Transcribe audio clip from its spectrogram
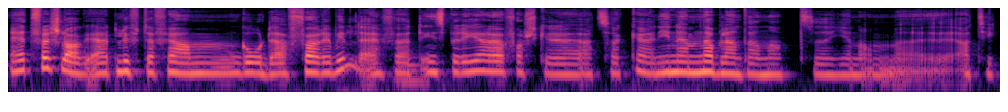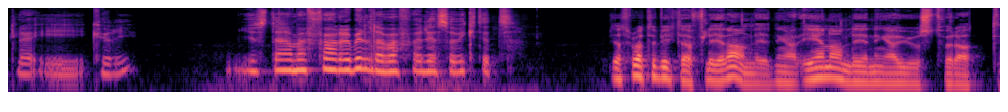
ett förslag är att lyfta fram goda förebilder för att inspirera forskare att söka. Ni nämner bland annat eh, genom eh, artiklar i Curie. Just det här med förebilder, varför är det så viktigt? Jag tror att det är viktigt av flera anledningar. En anledning är just för att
